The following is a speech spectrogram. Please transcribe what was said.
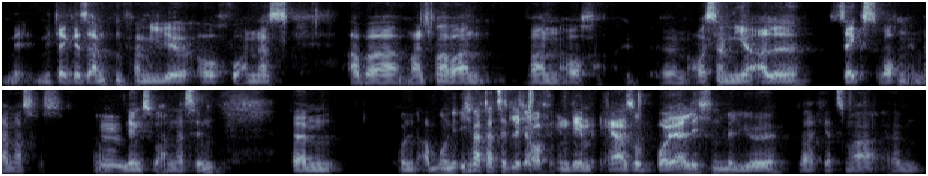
mit, mit der gesamten Familie auch woanders, aber manchmal waren, waren auch ähm, außer mir alle sechs Wochen in Damaskus, mhm. nirgendwo anders hin. Ähm, und, und ich war tatsächlich auch in dem eher so bäuerlichen Milieu, sage ich jetzt mal, ähm,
